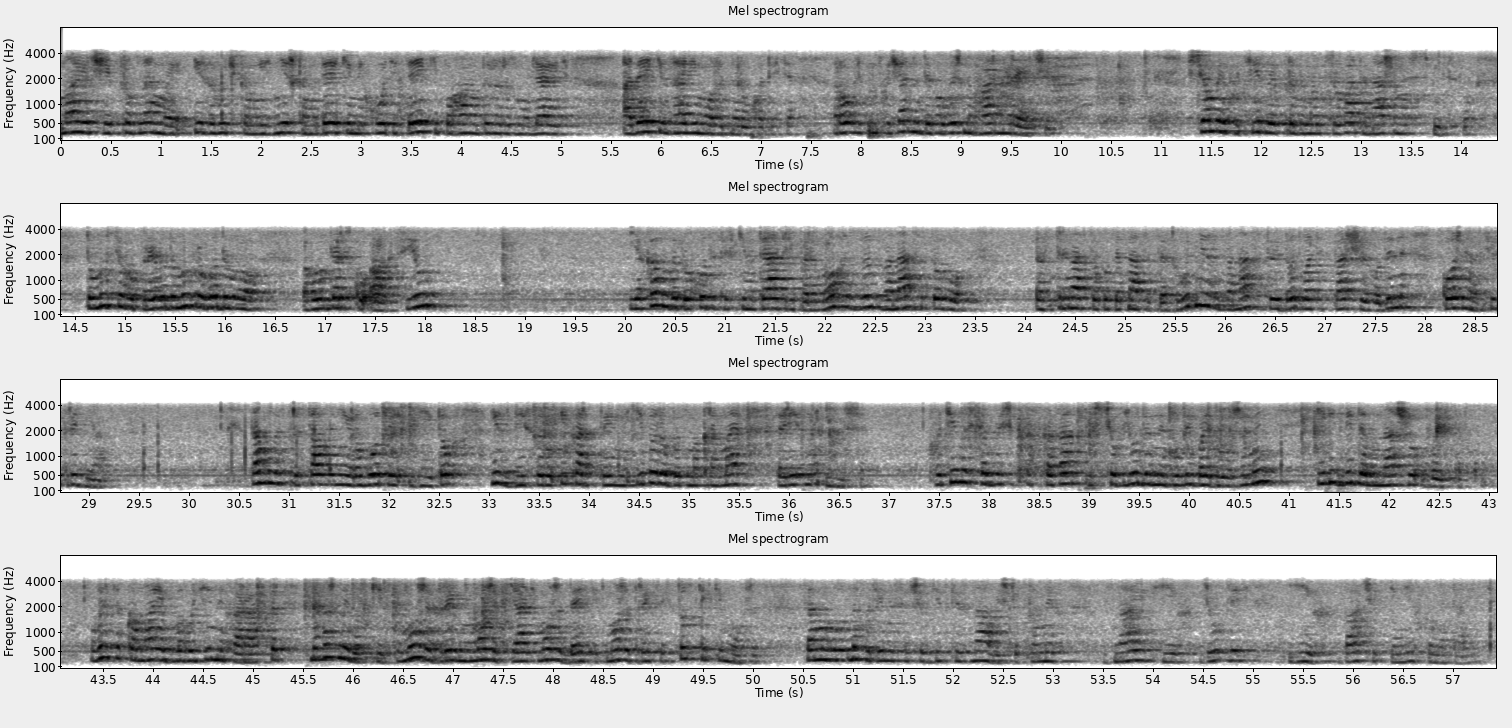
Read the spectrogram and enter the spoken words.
Маючи проблеми і з ручками, і з ніжками, деякі не ходять, деякі погано дуже розмовляють, а деякі взагалі можуть не рухатися, роблять надзвичайно дивовижно гарні речі що ми хотіли продемонструвати нашому суспільству. Тому з цього приводу ми проводимо волонтерську акцію, яка буде проходити в кінотеатрі Перемога з 12 е, з 13 по 15 грудня, з 12 до 21 години кожні ці три дня. Там будуть представлені роботи діток із бісеру, і картини, і вироби з макраме та різне інше. Хотілося б сказати, щоб люди не були байдужими і відвідали нашу виставку. Виставка має благодійний характер, неважливо скільки, може гривні, може 5, може 10, може 30, хто скільки може. Саме головне хотілося, щоб дітки знали, що про них знають їх, люблять їх, бачать і них пам'ятають.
